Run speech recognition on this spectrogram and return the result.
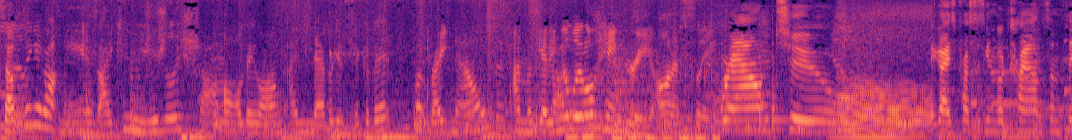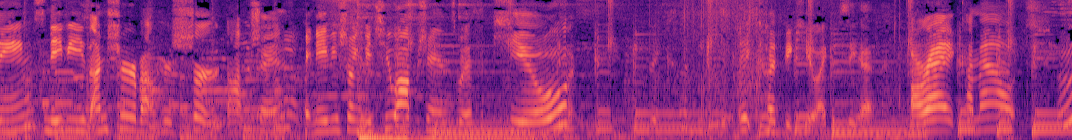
something about me is I can usually shop all day long. I never get sick of it. But right now, I'm getting a little hangry, honestly. Round two. Hey guys, Presley's gonna go try on some things. Navy's unsure about her shirt option. Navy's showing me two options with cute. It could be cute. It could be cute. I could see it. All right, come out. Ooh.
